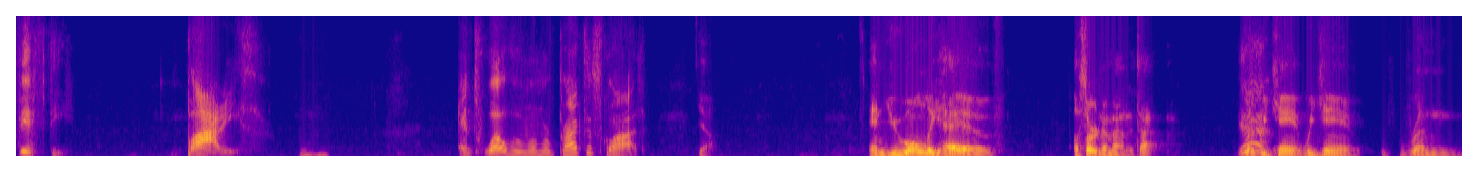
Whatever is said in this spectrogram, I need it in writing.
50 bodies, Mhm. And 12 of them are practice squad. Yeah. And you only have a certain amount of time. Yeah, Like we can't we can't run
